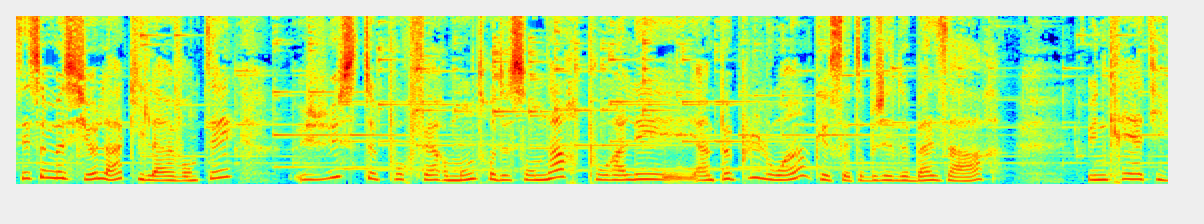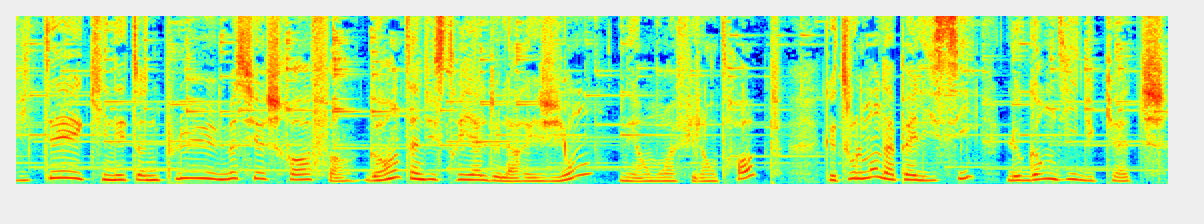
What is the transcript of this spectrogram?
C'est ce monsieur-là qui l'a inventé juste pour faire montre de son art, pour aller un peu plus loin que cet objet de bazar. Une créativité qui n'étonne plus Monsieur Schroff, grand industriel de la région, néanmoins philanthrope, que tout le monde appelle ici le Gandhi du Kutch.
